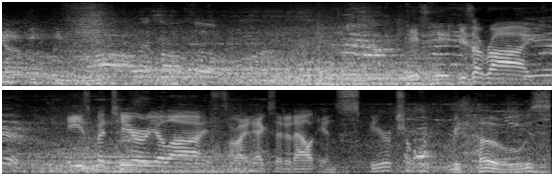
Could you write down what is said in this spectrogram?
Ghost. He's, he, he's arrived. He's materialized. All right, exited out in spiritual repose.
